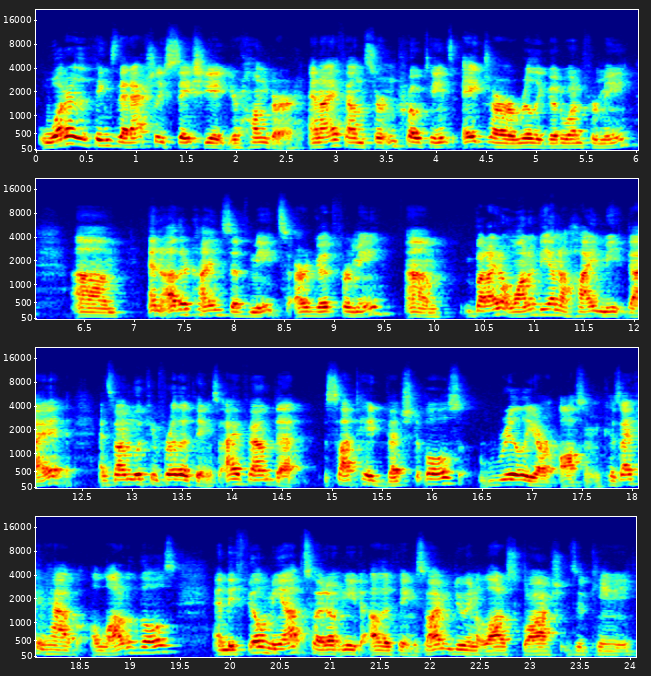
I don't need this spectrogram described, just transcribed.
what are the things that actually satiate your hunger? And I found certain proteins. Eggs are a really good one for me. Um, and other kinds of meats are good for me. Um, but I don't want to be on a high meat diet, and so I'm looking for other things. I found that sauteed vegetables really are awesome because I can have a lot of those and they fill me up so I don't need other things. So I'm doing a lot of squash, zucchini.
